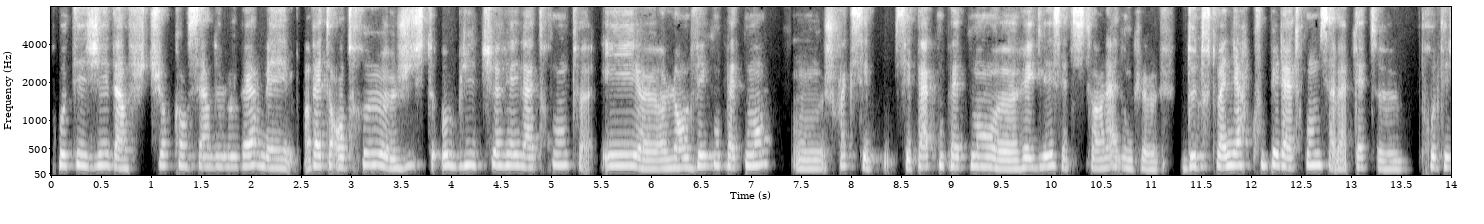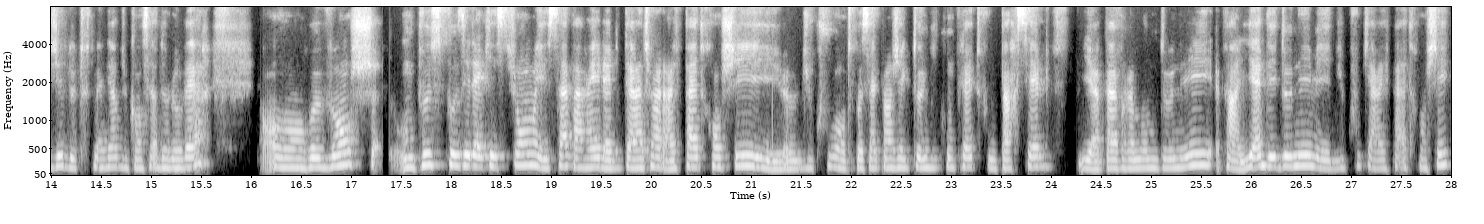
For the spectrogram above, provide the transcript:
protéger d'un futur cancer de l'ovaire, mais en fait, entre juste obliterer la trompe et l'enlever complètement, je crois que c'est c'est pas complètement euh, réglé cette histoire-là. Donc euh, de toute manière, couper la trompe, ça va peut-être euh, protéger de toute manière du cancer de l'ovaire. En revanche, on peut se poser la question, et ça, pareil, la littérature, elle n'arrive pas à trancher. Et, du coup, entre salpingectomie complète ou partielle, il n'y a pas vraiment de données. Enfin, il y a des données, mais du coup, qui n'arrivent pas à trancher.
